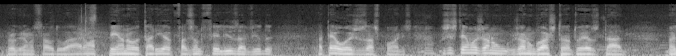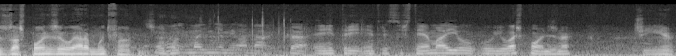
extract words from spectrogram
O programa saiu do ar. É uma pena, eu estaria fazendo feliz a vida até hoje os Aspones. O sistema eu já não, já não gosto tanto do resultado, mas os Aspones eu era muito fã. Tinha uma, uma linha meio anárquica entre, entre o sistema e o, o, e o Aspones, né? Tinha.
